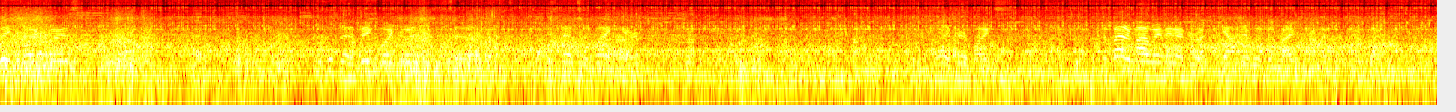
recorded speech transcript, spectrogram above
big boy quiz. Isn't big boy quiz, it's just uh, expensive bike here. I like dirt bikes. If I my way, maybe I'd be out there with them right front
